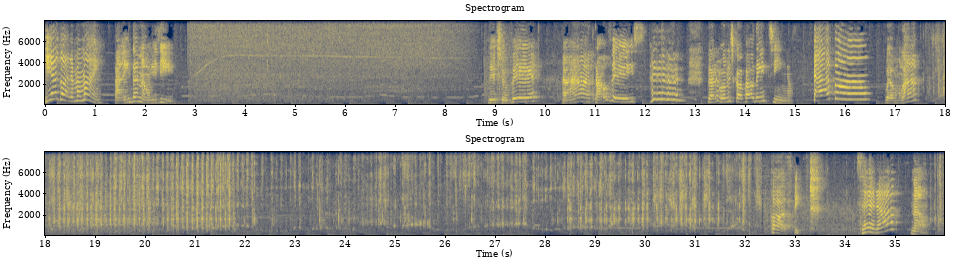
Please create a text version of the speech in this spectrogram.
E agora, mamãe? Ainda não, Lili. Deixa eu ver. Ah, talvez. Agora vamos escovar o dentinho. Tá bom. Vamos lá? Será? Não.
